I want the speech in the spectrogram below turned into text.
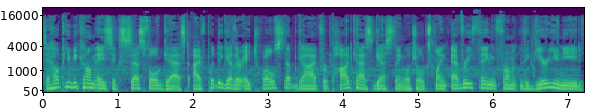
To help you become a successful guest, I've put together a 12 step guide for podcast guesting, which will explain everything from the gear you need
